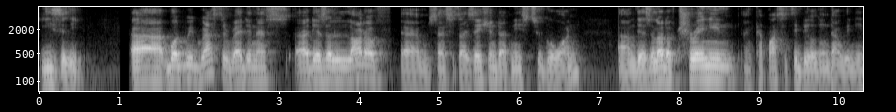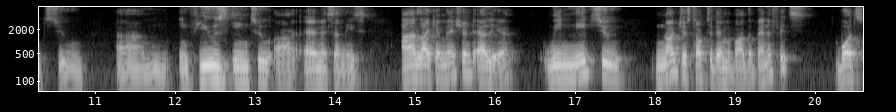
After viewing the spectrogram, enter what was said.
easily. Uh, but with regards to readiness, uh, there's a lot of um, sensitization that needs to go on. Um, there's a lot of training and capacity building that we need to um, infuse into our MSMEs. And like I mentioned earlier, we need to not just talk to them about the benefits, but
